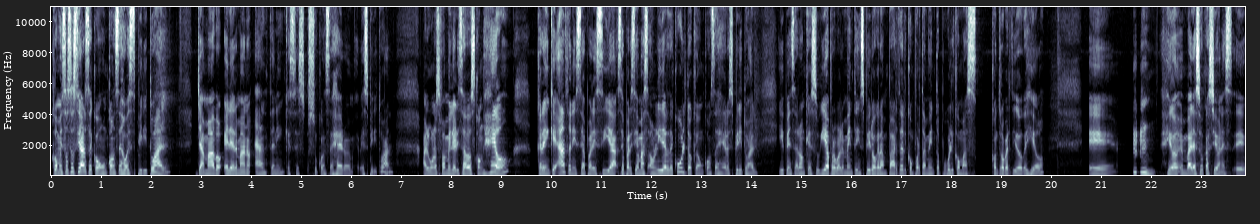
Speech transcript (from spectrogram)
Comenzó a asociarse con un consejo espiritual llamado el hermano Anthony, que es su consejero espiritual. Algunos familiarizados con Hale creen que Anthony se, aparecía, se parecía más a un líder de culto que a un consejero espiritual y pensaron que su guía probablemente inspiró gran parte del comportamiento público más controvertido de Hill. Eh, Hill en varias ocasiones eh,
